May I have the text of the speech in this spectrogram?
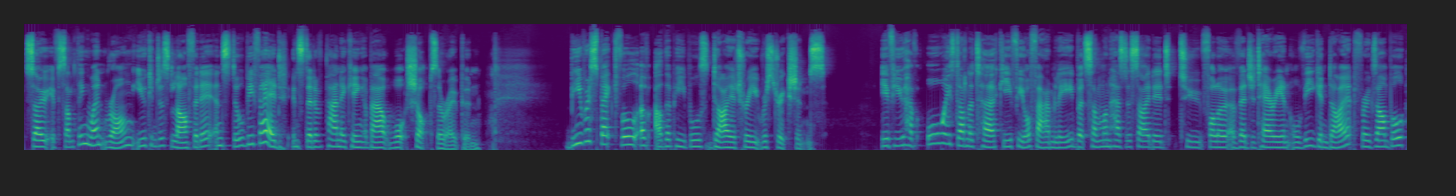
So if something went wrong, you can just laugh at it and still be fed instead of panicking about what shops are open. Be respectful of other people's dietary restrictions. If you have always done a turkey for your family, but someone has decided to follow a vegetarian or vegan diet, for example,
